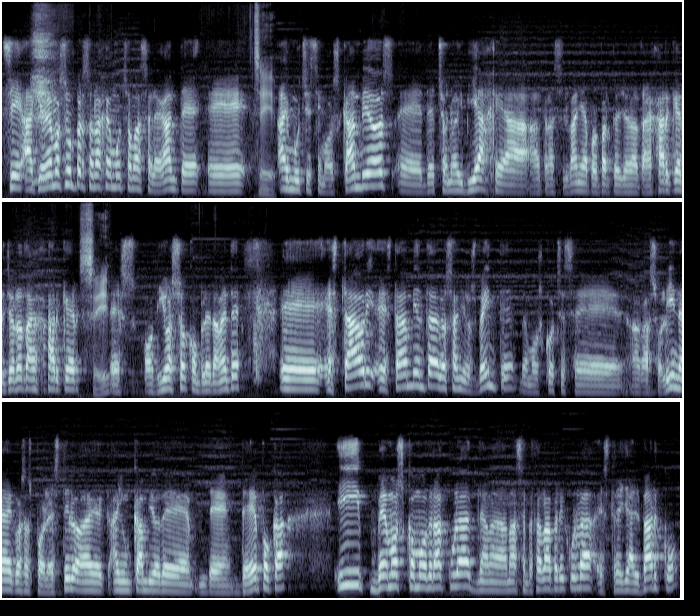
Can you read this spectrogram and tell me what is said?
Sí, aquí vemos un personaje mucho más elegante. eh, Sí. Hay muchísimos cambios. eh, de hecho, no hay viaje a, a Transilvania por parte de Jonathan Harker. Jonathan Harker Sí. es odioso completamente. Eh, está, está ambientada en los años 20. Vemos coches a gasolina y cosas por el estilo. Hay, hay un cambio de, de- de época. Y vemos como Drácula, nada más empezar la película, estrella el barco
